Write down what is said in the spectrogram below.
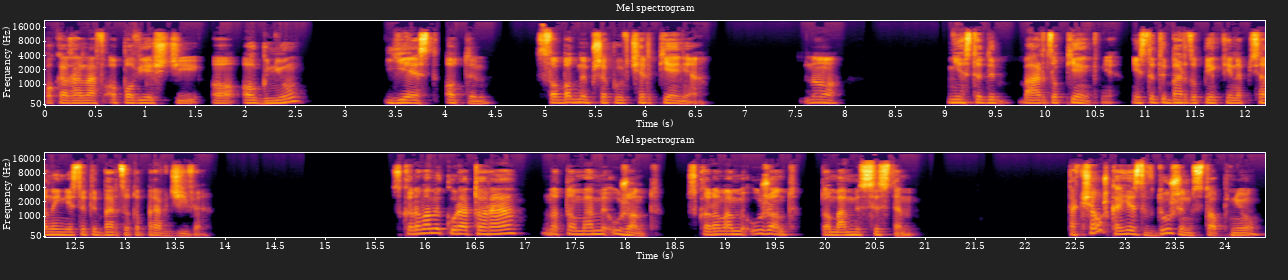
pokazana w opowieści o ogniu jest o tym. Swobodny przepływ cierpienia. No, niestety bardzo pięknie. Niestety bardzo pięknie napisane i niestety bardzo to prawdziwe. Skoro mamy kuratora, no to mamy urząd. Skoro mamy urząd, to mamy system. Ta książka jest w dużym stopniu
